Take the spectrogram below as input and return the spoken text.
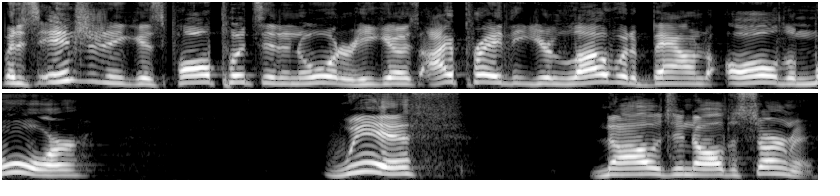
But it's interesting because Paul puts it in order. He goes, I pray that your love would abound all the more with knowledge and all discernment.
